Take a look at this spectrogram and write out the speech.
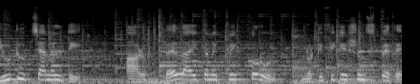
ইউটিউব চ্যানেলটি আর বেল আইকনে ক্লিক করুন নোটিফিকেশনস পেতে।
